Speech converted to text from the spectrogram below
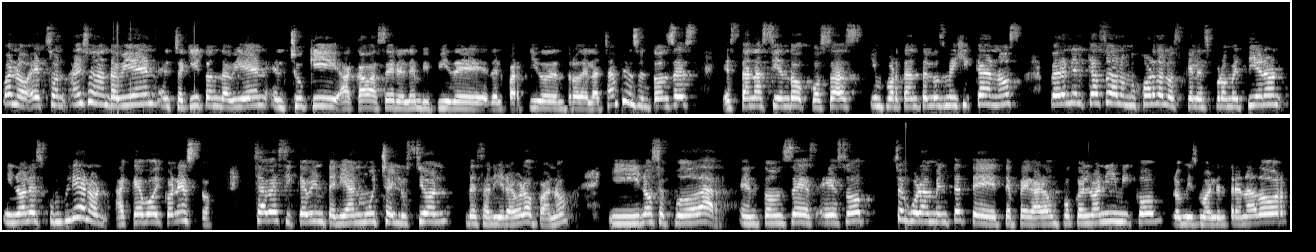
bueno, Edson, Edson anda bien, el Chaquito anda bien, el Chucky acaba de ser el MVP del partido dentro de la Champions. Entonces, están haciendo cosas importantes los mexicanos. Pero en el caso a lo mejor de los que les prometieron y no les cumplieron, ¿a qué voy con esto? Chávez y Kevin tenían mucha ilusión de salir a Europa, ¿no? Y no se pudo dar. Entonces, eso seguramente te, te pegará un poco en lo anímico, lo mismo el entrenador,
